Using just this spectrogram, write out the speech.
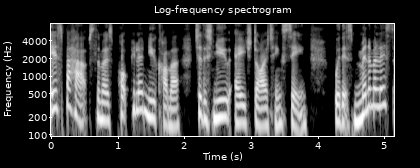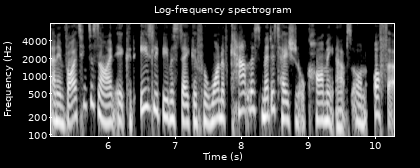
is perhaps the most popular newcomer to this new age dieting scene. With its minimalist and inviting design, it could easily be mistaken for one of countless meditation or calming apps on offer.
